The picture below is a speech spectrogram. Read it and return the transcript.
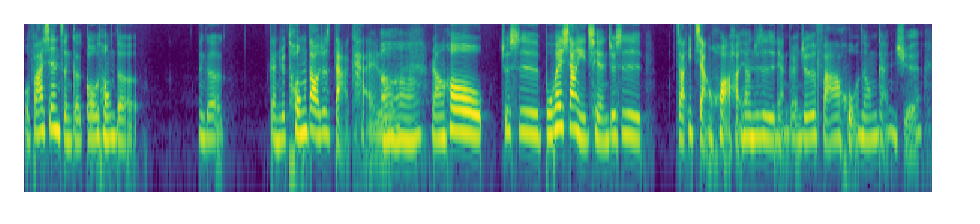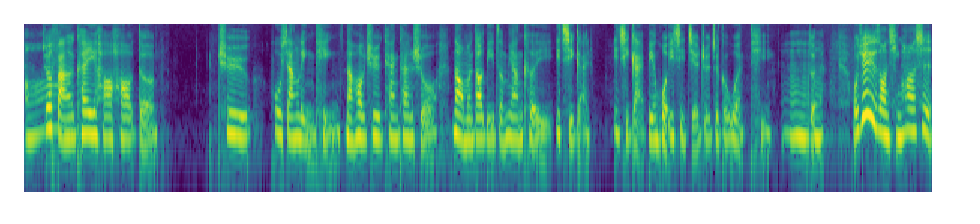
我发现整个沟通的那个感觉通道就是打开了，嗯然后就是不会像以前就是。只要一讲话，好像就是两个人就是发火那种感觉，哦就反而可以好好的去互相聆听，然后去看看说，那我们到底怎么样可以一起改、一起改变或一起解决这个问题？嗯，对嗯，我觉得有一种情况是，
